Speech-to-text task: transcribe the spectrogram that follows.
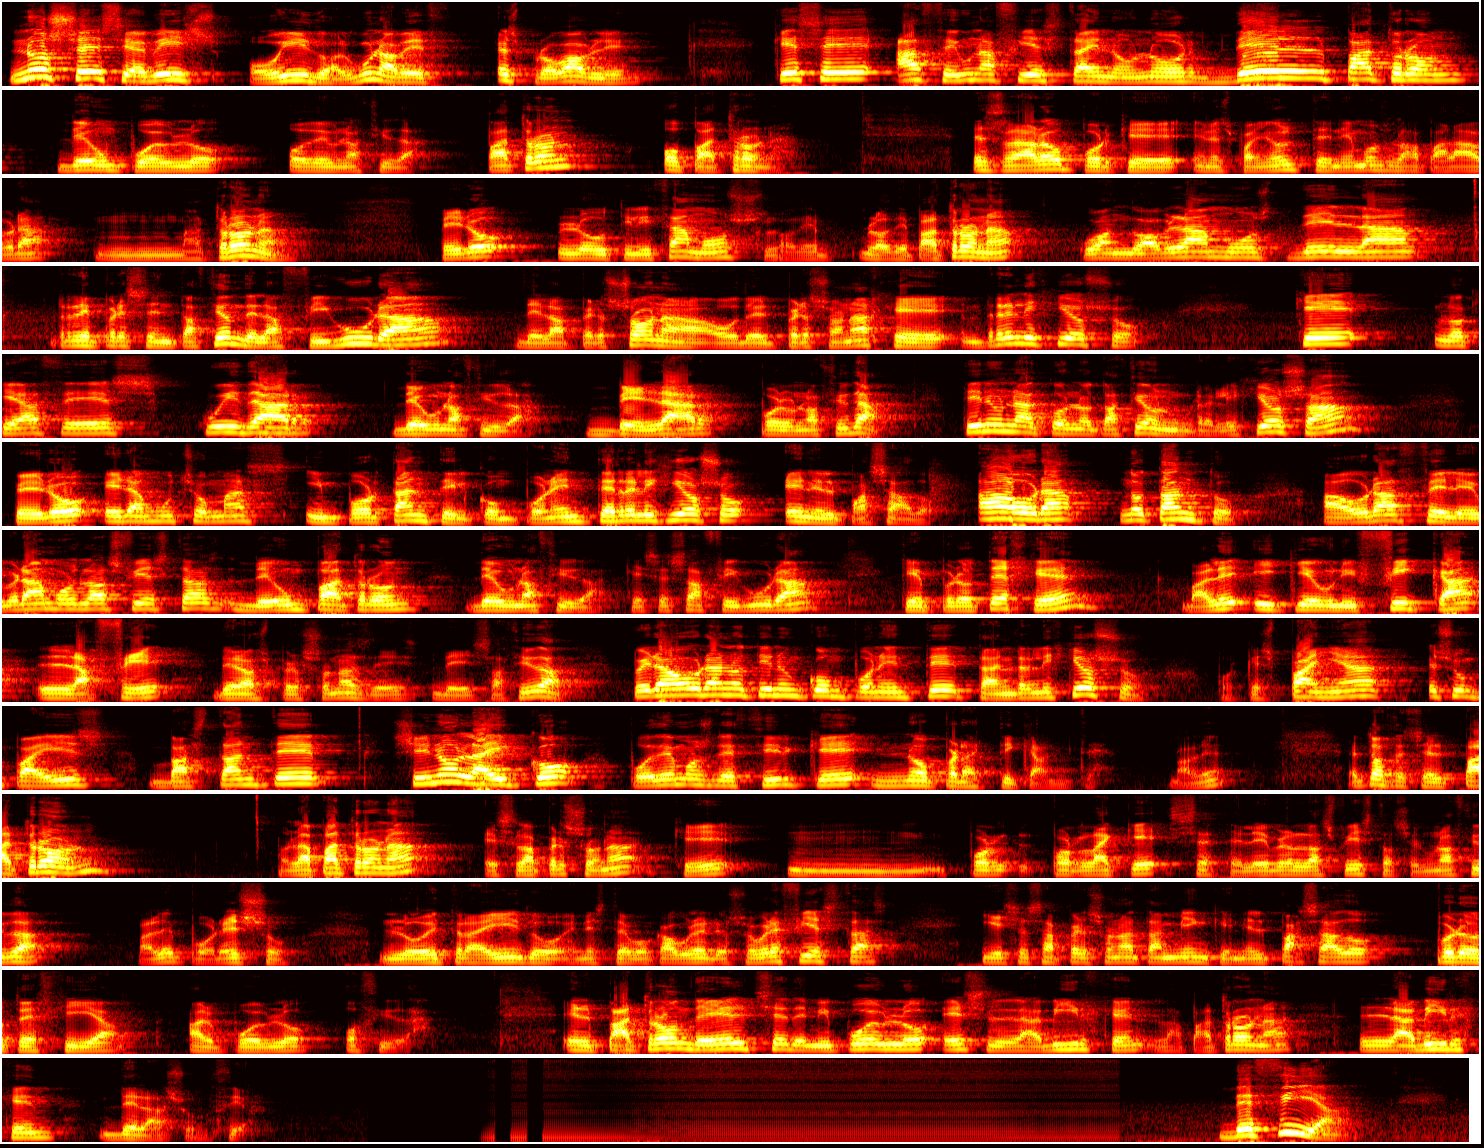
No sé si habéis oído alguna vez, es probable, que se hace una fiesta en honor del patrón de un pueblo o de una ciudad, patrón o patrona. Es raro porque en español tenemos la palabra matrona, pero lo utilizamos, lo de, patrona, cuando hablamos de la representación de la figura de la persona o del personaje religioso que lo que hace es cuidar de una ciudad, velar por una ciudad. Tiene una connotación religiosa, pero era mucho más importante el componente religioso en el pasado. Ahora, no tanto, ahora celebramos las fiestas de un patrón de una ciudad, que es esa figura que protege, ¿vale?, y que unifica la fe de las personas de, de esa ciudad. Pero ahora no tiene un componente tan religioso, porque España es un país bastante, si no laico, podemos decir que no practicante, ¿vale? Entonces, el patrón, o la patrona, es la persona que, mm, por, por la que se celebran las fiestas en una ciudad, ¿vale? Por eso lo he traído en este vocabulario sobre fiestas, y es esa persona también que en el pasado protegía al pueblo o ciudad. El patrón de Elche, de mi pueblo, es la Virgen, la patrona, la Virgen de la Asunción. Decía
